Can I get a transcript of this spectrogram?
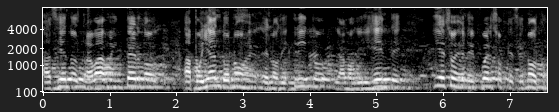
haciendo el trabajo interno, apoyándonos en los distritos y a los dirigentes. Y eso es el esfuerzo que se nota.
